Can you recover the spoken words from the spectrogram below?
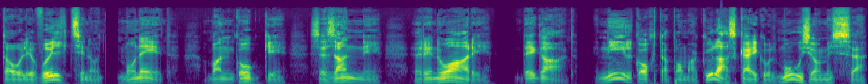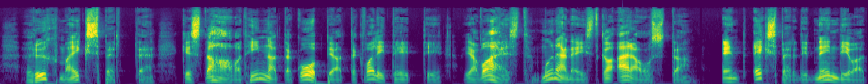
ta oli võltsinud Monet, Van Goghi, Cézanne'i, Renoiri, Degas, Neil kohtab oma külaskäigul muuseumisse rühma eksperte, kes tahavad hinnata koopiate kvaliteeti ja vahest mõne neist ka ära osta. ent eksperdid nendivad,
